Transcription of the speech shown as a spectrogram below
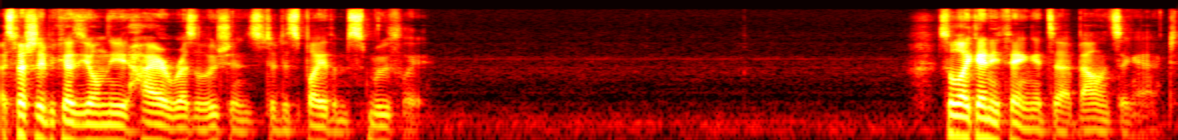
especially because you'll need higher resolutions to display them smoothly. So like anything, it's a balancing act.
